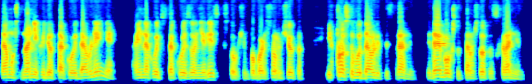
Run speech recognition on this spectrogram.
потому что на них идет такое давление, они находятся в такой зоне риска, что, в общем, по большому счету, их просто выдавливают из страны. И дай бог, чтобы там что-то сохранилось.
